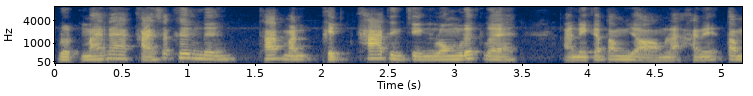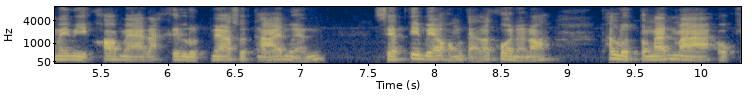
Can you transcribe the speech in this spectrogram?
หลุดไม้แรกขายสักครึ่งหนึ่งถ้ามันผิดคาดจริง ๆ ลงลึกเลย อันนี้ก็ต้องยอมละอันนี้ต้องไม่มีข้อแม้ละคือหลุดแนวสุดท้ายเหมือนเซฟตี้เบลของแต่ละคนอะเนาะถ้าหลุดตรงนั้นมาโอเค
